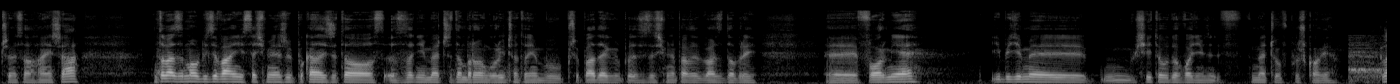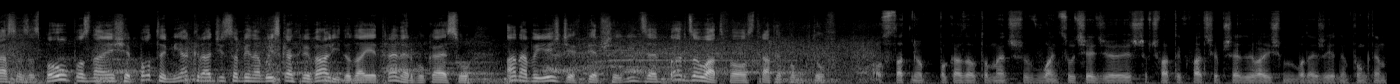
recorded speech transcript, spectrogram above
Przemysława Hańsza. Natomiast zmobilizowani jesteśmy, żeby pokazać, że to ostatni mecz z Dąbrową Górniczą to nie był przypadek, bo jesteśmy naprawdę w bardzo dobrej e, formie i będziemy chcieli to udowodnić w meczu w Pruszkowie. Klasę zespołu poznaje się po tym, jak radzi sobie na boiskach rywali, dodaje trener WKS-u, a na wyjeździe w pierwszej lidze bardzo łatwo o stratę punktów. Ostatnio pokazał to mecz w Łańcucie, gdzie jeszcze w czwartej kwarcie przegrywaliśmy bodajże jednym punktem,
